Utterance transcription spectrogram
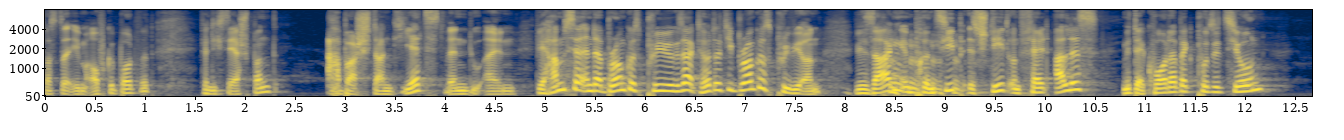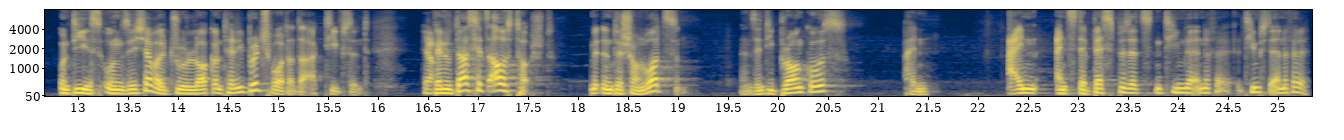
was da eben aufgebaut wird, finde ich sehr spannend. Aber Stand jetzt, wenn du ein, wir haben es ja in der Broncos Preview gesagt, hört euch die Broncos Preview an. Wir sagen im Prinzip, es steht und fällt alles mit der Quarterback-Position und die ist unsicher, weil Drew Lock und Teddy Bridgewater da aktiv sind. Ja. Wenn du das jetzt austauscht mit einem Deshaun Watson, dann sind die Broncos ein, ein eins der bestbesetzten Team der NFL, Teams der NFL.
